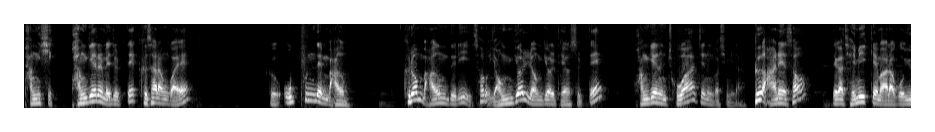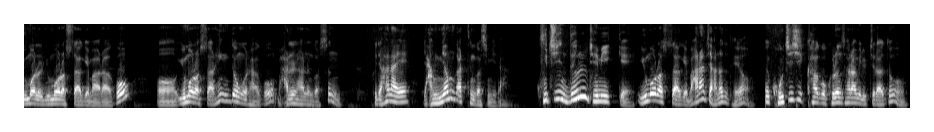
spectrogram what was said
방식, 관계를 맺을 때 그 사람과의 그 오픈된 마음, 그런 마음들이 서로 연결 연결되었을 때 관계는 좋아지는 것입니다. 그 안에서 내가 재미있게 말하고 유머를 유머러스하게 말하고 어, 유머러스한 행동을 하고 말을 하는 것은 그냥 하나의 양념 같은 것입니다. 굳이 늘 재미있게 유머러스하게 말하지 않아도 돼요. 고지식하고 그런 사람일지라도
